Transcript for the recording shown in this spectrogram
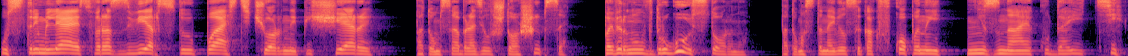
устремляясь в разверстую пасть черной пещеры, потом сообразил, что ошибся, повернул в другую сторону, потом остановился как вкопанный, не зная, куда идти.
